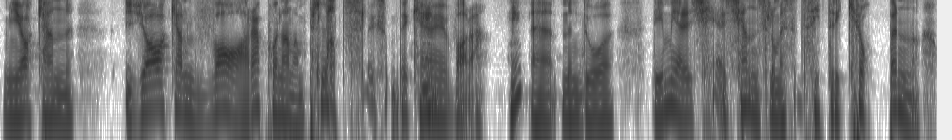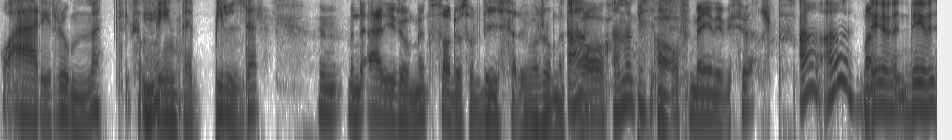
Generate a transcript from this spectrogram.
Men jag kan, jag kan vara på en annan plats. Liksom. Det kan jag ju vara. Mm. Eh, Men då, det är mer kä- känslomässigt, sitter i kroppen och är i rummet. Liksom. Mm. Det är inte bilder. men det är i rummet, sa du, och så visar du vad rummet Ja, var. ja, men precis. Ja, och för mig är det visuellt. Ja, ja, det, är- det är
